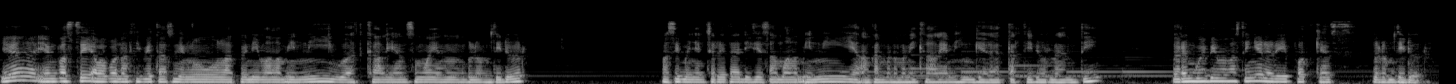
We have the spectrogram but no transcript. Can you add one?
Ya yang pasti apa pun aktivitas yang lo lakuin di malam ini buat kalian semua yang belum tidur masih banyak cerita di sisa malam ini yang akan menemani kalian hingga tertidur nanti. Bareng gue Bima pastinya dari podcast belum tidur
